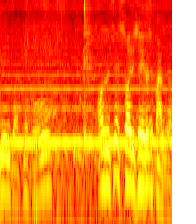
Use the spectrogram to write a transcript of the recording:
यही घटेको हो। अरू चाहिँ सरिसकेको चाहिँ पाँच घर।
